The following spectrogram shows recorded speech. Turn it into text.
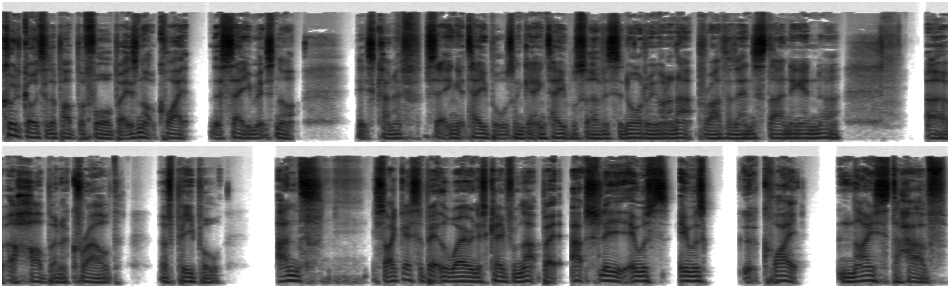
could go to the pub before, but it's not quite the same. It's not it's kind of sitting at tables and getting table service and ordering on an app rather than standing in a, a, a hub and a crowd of people. And so I guess a bit of the wariness came from that, but actually it was, it was quite nice to have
